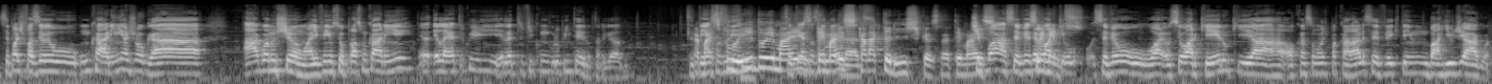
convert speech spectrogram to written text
você pode fazer o- um carinha jogar água no chão, aí vem o seu próximo carinha e- elétrico e eletrifica um grupo inteiro, tá ligado? Você É mais fluido e mais, essas tem mais características, né? Tem mais. Tipo, ah, você vê, seu arque... você vê o, o seu arqueiro que a- alcança longe pra caralho e você vê que tem um barril de água.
